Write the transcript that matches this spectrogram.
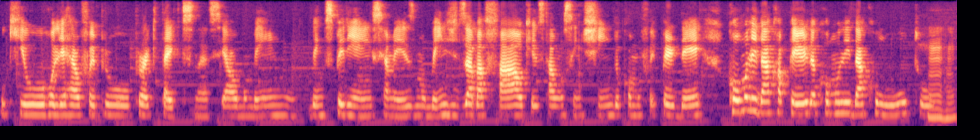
o que o Holy Hell foi pro, pro Architects, né? Esse álbum bem, bem de experiência mesmo, bem de desabafar o que eles estavam sentindo, como foi perder como lidar com a perda, como lidar com o luto. Uhum.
